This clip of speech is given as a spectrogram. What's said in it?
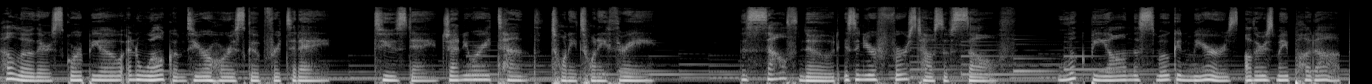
Hello there, Scorpio, and welcome to your horoscope for today, Tuesday, January 10th, 2023. The South Node is in your first house of self. Look beyond the smoke and mirrors others may put up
